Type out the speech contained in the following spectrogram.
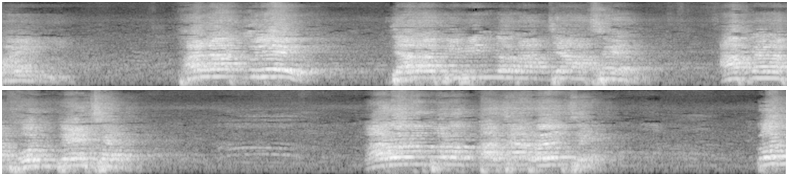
হয়নি। থানা তুলে যারা বিভিন্ন রাজ্যে আছেন, আপনারা ফোন পেয়েছেন? কারোর উপর অত্যাচার হয়েছে? কোন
